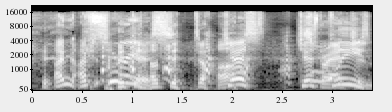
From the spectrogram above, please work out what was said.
I'm, I'm serious. just, just please,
